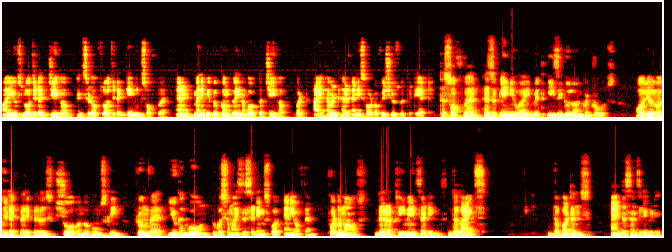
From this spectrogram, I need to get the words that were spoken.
I use Logitech G Hub instead of Logitech gaming software and many people complain about the G Hub but I haven't had any sort of issues with it yet. The software has a clean UI with easy to learn controls. All your Logitech peripherals show up on the home screen from where you can go on to customize the settings for any of them. For the mouse, there are three main settings, the lights, the buttons and the sensitivity.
